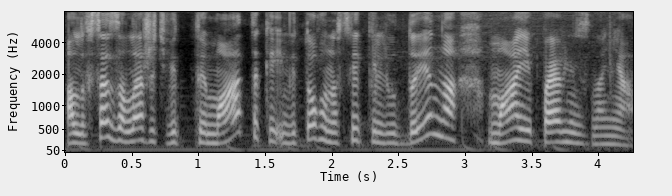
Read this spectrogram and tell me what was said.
Але все залежить від тематики і від того наскільки людина має певні знання.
